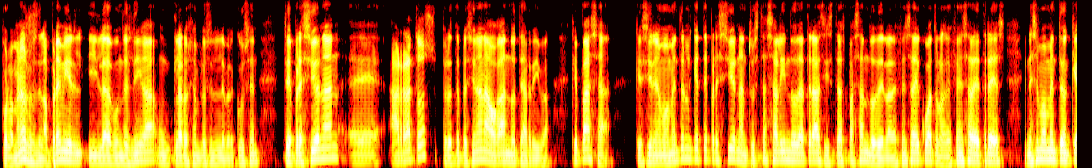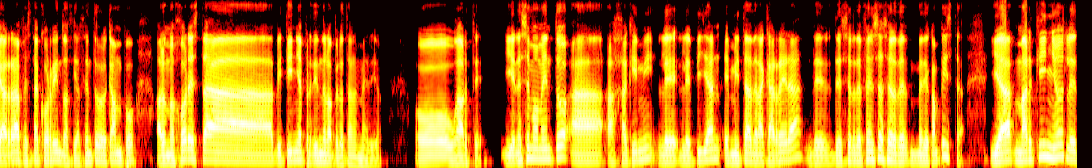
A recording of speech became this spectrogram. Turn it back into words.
por lo menos los de la Premier y la Bundesliga, un claro ejemplo es el Leverkusen, te presionan eh, a ratos, pero te presionan ahogándote arriba. ¿Qué pasa? Que si en el momento en el que te presionan tú estás saliendo de atrás y estás pasando de la defensa de 4 a la defensa de 3, en ese momento en que Arraf está corriendo hacia el centro del campo, a lo mejor está Vitiña perdiendo la pelota en el medio o Ugarte. Y en ese momento a, Hakimi le, pillan en mitad de la carrera de, ser defensa ser mediocampista. Y a Marquinhos le,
